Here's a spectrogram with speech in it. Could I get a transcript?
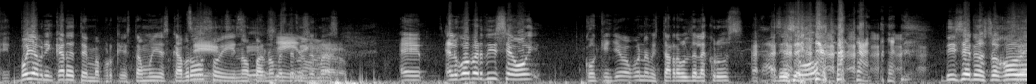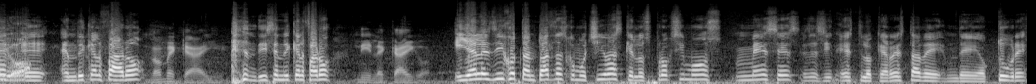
Eh, voy a brincar de tema porque está muy escabroso Sí, y sí, no sí, para no sí, meternos no, en más. claro. Eh, el Gober dice hoy, con quien lleva buena amistad Raúl de la Cruz, Ah, dice, dice nuestro Gober serio? eh, Enrique Alfaro, No me cae, dice Enrique Alfaro, ni le caigo. y ya les dijo tanto Atlas como Chivas que los próximos meses, es decir, esto lo que resta de, de octubre,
